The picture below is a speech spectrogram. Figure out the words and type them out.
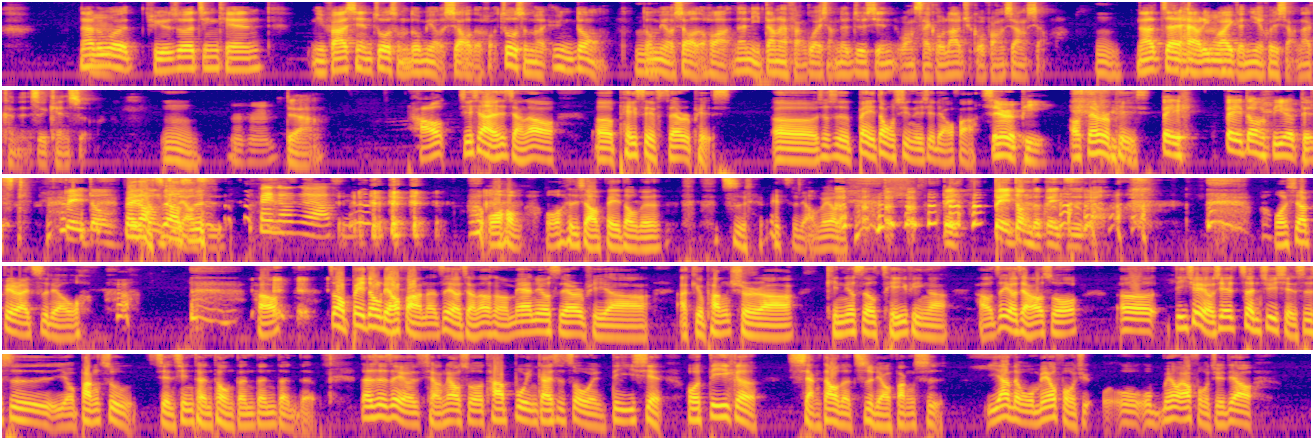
那如果比如说今天你发现做什么都没有效的话，做什么运动？都没有效的话，那你当然反过来想，那就先往 psychological 方向想嘛。嗯，然后再还有另外一个，你也会想，那可能是 cancer。嗯嗯哼，对啊。好，接下来是讲到呃 passive therapies，呃，就是被动性的一些疗法。therapy 哦，therapies 被被动 therapist，被动被动治疗师，被动治疗师。我好，我很想被动的治 被治疗，没有了。被被动的被治疗，我需要别人来治疗我。好，这种被动疗法呢，这有讲到什么 manual therapy 啊，acupuncture 啊，kinesiol taping 啊。好，这有讲到说，呃，的确有些证据显示是有帮助减轻疼痛等等等的，但是这有强调说，它不应该是作为第一线或第一个想到的治疗方式。一样的，我没有否决，我我没有要否决掉。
